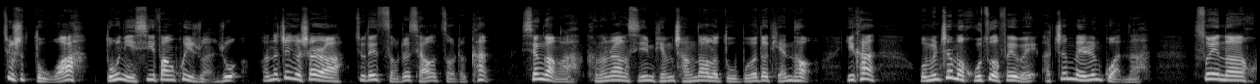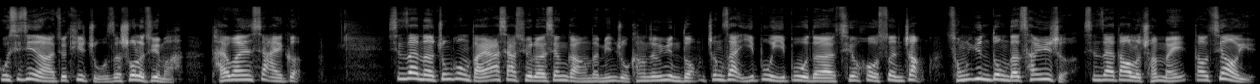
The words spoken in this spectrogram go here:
就是赌啊，赌你西方会软弱啊。那这个事儿啊，就得走着瞧，走着看。香港啊，可能让习近平尝到了赌博的甜头。一看我们这么胡作非为啊，真没人管呢。所以呢，胡锡进啊，就替主子说了句嘛：“台湾下一个。”现在呢，中共打压下去了香港的民主抗争运动，正在一步一步的秋后算账。从运动的参与者，现在到了传媒，到教育，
